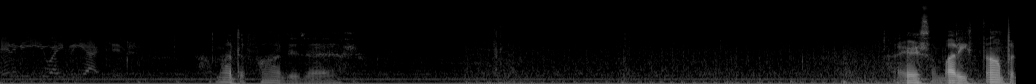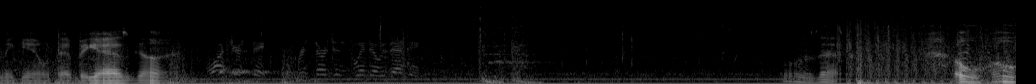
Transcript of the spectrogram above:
Enemy UAV active. I'm about to find his ass. Hear somebody thumping again with that big ass gun. Watch your six. Resurgence window is ending. What was that? Oh, oh.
